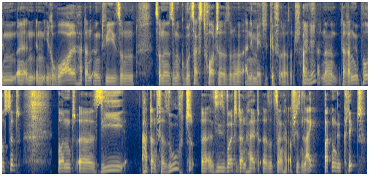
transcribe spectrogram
Pin äh, in, in, ihre Wall hat dann irgendwie so, ein, so, eine, so eine Geburtstagstorte, so eine Animated GIF oder so ein Scheiß mhm. halt, ne, daran gepostet. Und äh, sie hat dann versucht, äh, sie wollte dann halt äh, sozusagen hat auf diesen Like-Button geklickt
